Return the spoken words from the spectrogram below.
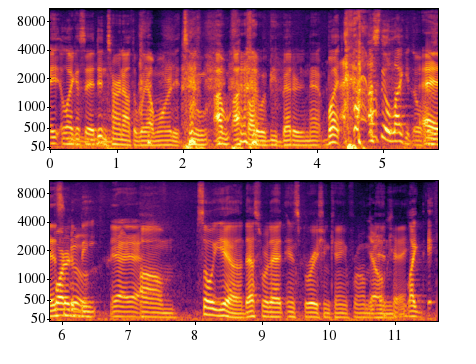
it, like I said, it didn't turn out the way I wanted it to. I, I thought it would be better than that, but I still like it though. Hey, it's part cool. of the beat. Yeah, yeah. Um, so yeah, that's where that inspiration came from. Yeah, and okay. Like it,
